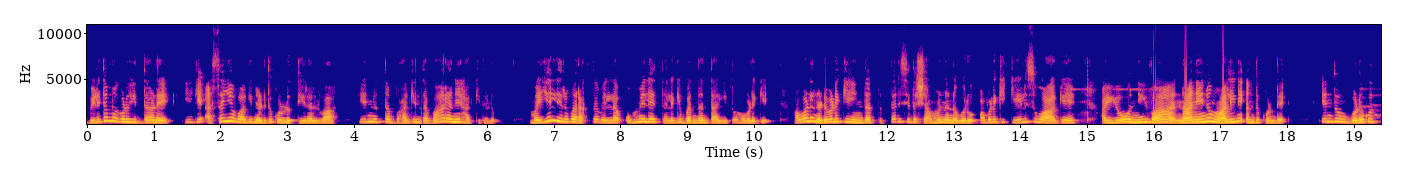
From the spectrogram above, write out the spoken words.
ಬೆಳೆದ ಮಗಳು ಇದ್ದಾಳೆ, ಹೀಗೆ ಅಸಹ್ಯವಾಗಿ ನಡೆದುಕೊಳ್ಳುತ್ತೀರಲ್ವಾ? ಎನ್ನುತ್ತಾ ಬಾಗಿಲು ದಬಾರನೆ ಹಾಕಿದಳು. ಮೈಯಲ್ಲಿರುವ ರಕ್ತವೆಲ್ಲ ಒಮ್ಮೆಲೆ ತಲೆಗೆ ಬಂದಂತಾಗಿತ್ತು ಅವಳಿಗೆ. ಅವಳ ನಡವಳಿಕೆಯಿಂದ ತತ್ತರಿಸಿದ ಶಾಮಣ್ಣನವರು ಅವಳಿಗೆ ಕೇಳಿಸುವ ಹಾಗೆ, ಅಯ್ಯೋ, ನೀವಾ? ನಾನೇನೋ ಮಾಲಿನಿ ಅಂದುಕೊಂಡೆ. ಎಂದು ಗೊಣಗುತ್ತ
